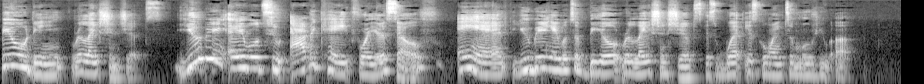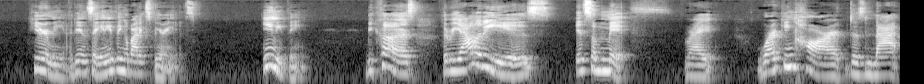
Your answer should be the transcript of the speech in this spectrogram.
building relationships you being able to advocate for yourself and you being able to build relationships is what is going to move you up. Hear me, I didn't say anything about experience. Anything. Because the reality is, it's a myth, right? Working hard does not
